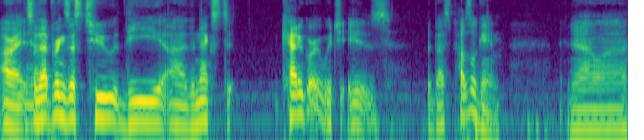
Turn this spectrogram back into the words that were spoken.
All right, so that brings us to the uh, the next category, which is the best puzzle game. Now, uh,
